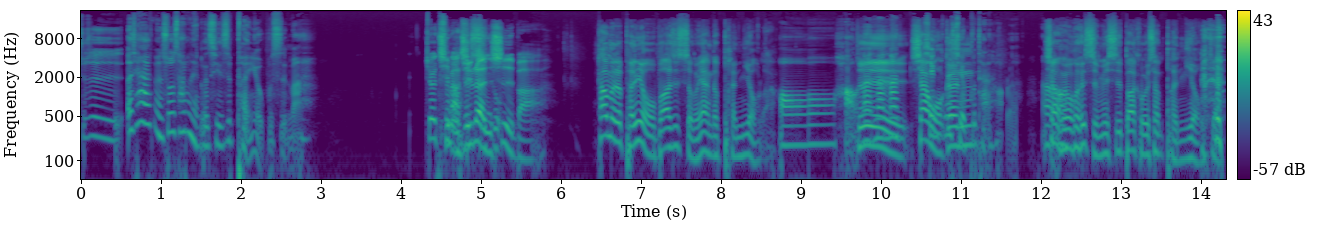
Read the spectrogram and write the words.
就是，而且他们说他们两个其实是朋友，不是吗？就起码是认识吧。他们的朋友我不知道是什么样的朋友啦。哦，好，就是那那那像我跟先不谈好了。像我跟史密斯巴可会算朋友这样。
